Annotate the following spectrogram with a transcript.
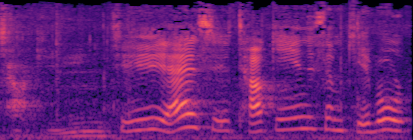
tuck in. Gee, yes, she's tucking into some kibble.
